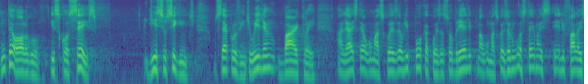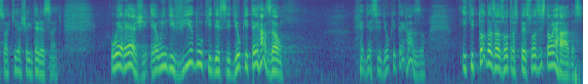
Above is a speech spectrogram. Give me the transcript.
Um teólogo escocês disse o seguinte, do século XX, William Barclay, Aliás, tem algumas coisas, eu li pouca coisa sobre ele, algumas coisas eu não gostei, mas ele fala isso aqui, achei interessante. O herege é um indivíduo que decidiu que tem razão. Decidiu que tem razão. E que todas as outras pessoas estão erradas.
